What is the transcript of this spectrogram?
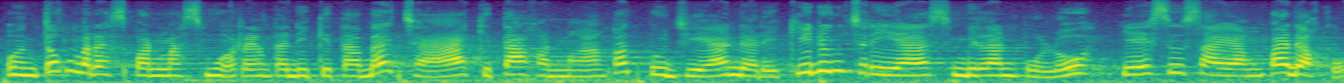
Untuk merespon Mazmur yang tadi kita baca, kita akan mengangkat pujian dari Kidung Ceria 90, Yesus sayang padaku.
